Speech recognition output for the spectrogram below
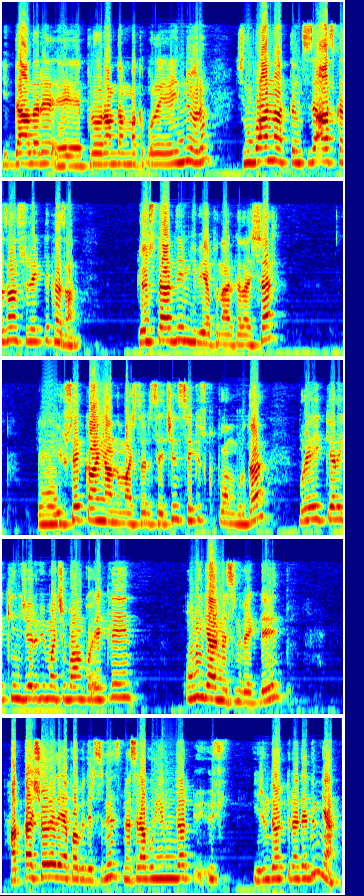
iddiaları e, programdan bakıp oraya yayınlıyorum. Şimdi bu anlattığım size az kazan sürekli kazan. Gösterdiğim gibi yapın arkadaşlar. Ee, yüksek ganyanlı maçları seçin. 8 kupon burada. Buraya ilk yarı ikinci yarı bir maçı banko ekleyin. Onun gelmesini bekleyin. Hatta şöyle de yapabilirsiniz. Mesela bu 24 3, 24 lira dedim ya.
